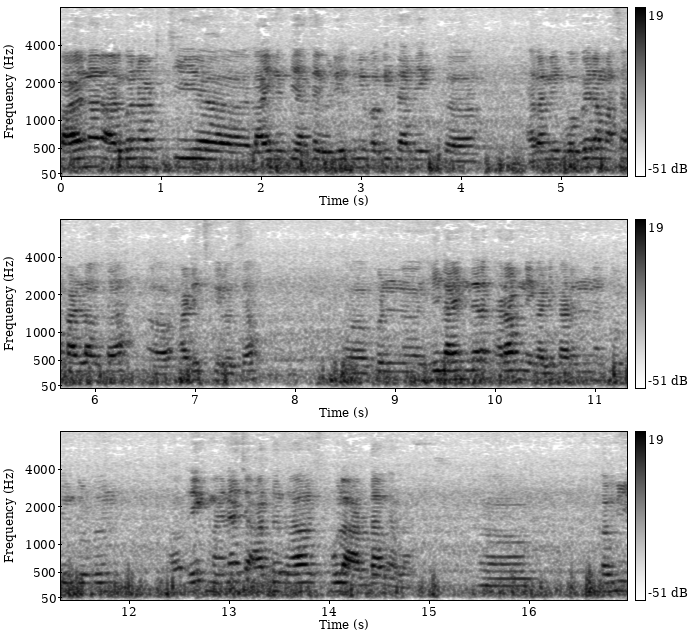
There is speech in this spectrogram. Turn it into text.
पायोनार आर्गोनॉटची लाईन होती. ह्याचा व्हिडिओ तुम्ही बघितला. एक ह्याला मी गोबेरा मासा काढला होता अडीच किलोचा. पण ही लाईन जरा खराब निघाली कारण तुटून तुटून एक महिन्याच्या आतच हा स्कूल अर्धा झाला. कमी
